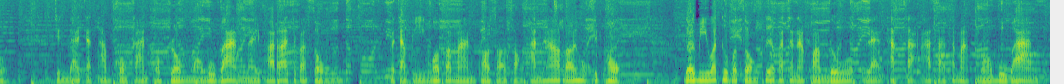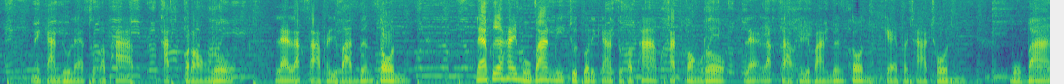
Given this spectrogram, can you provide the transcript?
สถ์ จึงได้จัดทำโครงการอบรมหมอหมู่บ้านในพระราชประสงค์ ประจำปีงบประมาณ พศ 2566 โดยมีวัตถุประสงค์เพื่อพัฒนาความรู้และทักษะอาสาสมัครหมอหมู่บ้าน ในการดูแลสุขภาพ คัดกรองโรคและรักษาพยาบาลเบื้องต้น และเพื่อให้หมู่บ้านมีจุดบริการสุขภาพ คัดกรองโรค และรักษาพยาบาลเบื้องต้น แก่ประชาชน หมู่บ้าน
